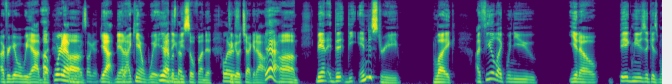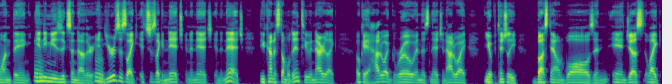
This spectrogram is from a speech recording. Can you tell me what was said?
I forget what we had, Oh, but we're gonna have more. um, It's all good. yeah, man, Yeah. I can't wait. Yeah, I think it'd be so fun to to go check it out. Yeah. Um, man, the the industry, like, I feel like when you, you know, big music is one thing, Mm. indie music's another, and Mm. yours is like it's just like a niche and a niche and a niche that you kind of stumbled into, and now you're like, okay, how do I grow in this niche, and how do I, you know, potentially bust down walls and and just like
